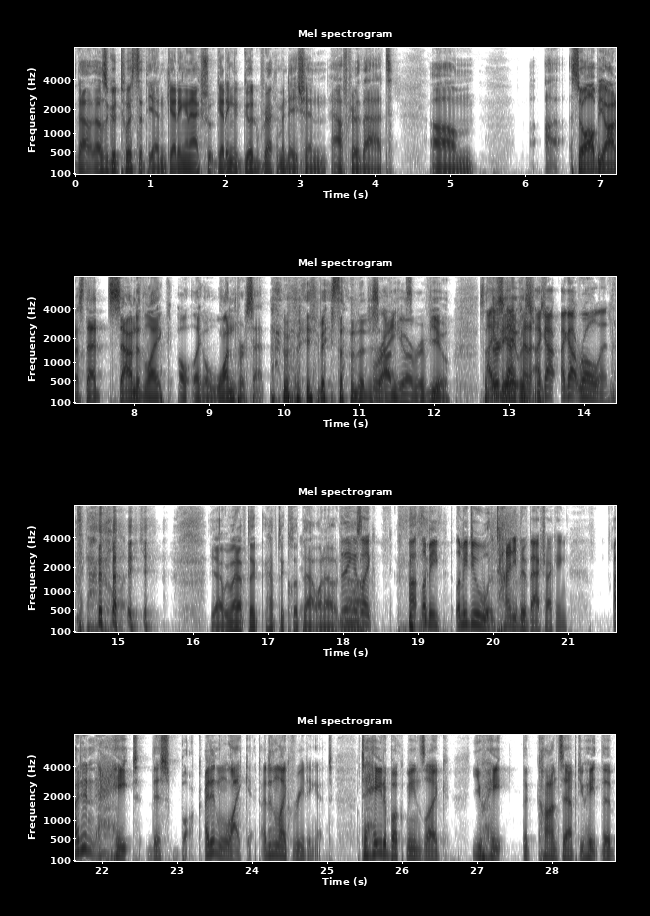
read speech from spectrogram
that, that was a good twist at the end, getting an actual, getting a good recommendation after that. Um, uh, so I'll be honest, that sounded like a, like a one percent based on the just Right. on your review. So thirty eight just thirty got eight was, I got I got rolling. I got rolling. yeah. We might have to have to clip that one out. the thing and, is uh, like uh, let me let me do a tiny bit of backtracking i didn't hate this book i didn't like it i didn't like reading it to hate a book means like you hate the concept you hate the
